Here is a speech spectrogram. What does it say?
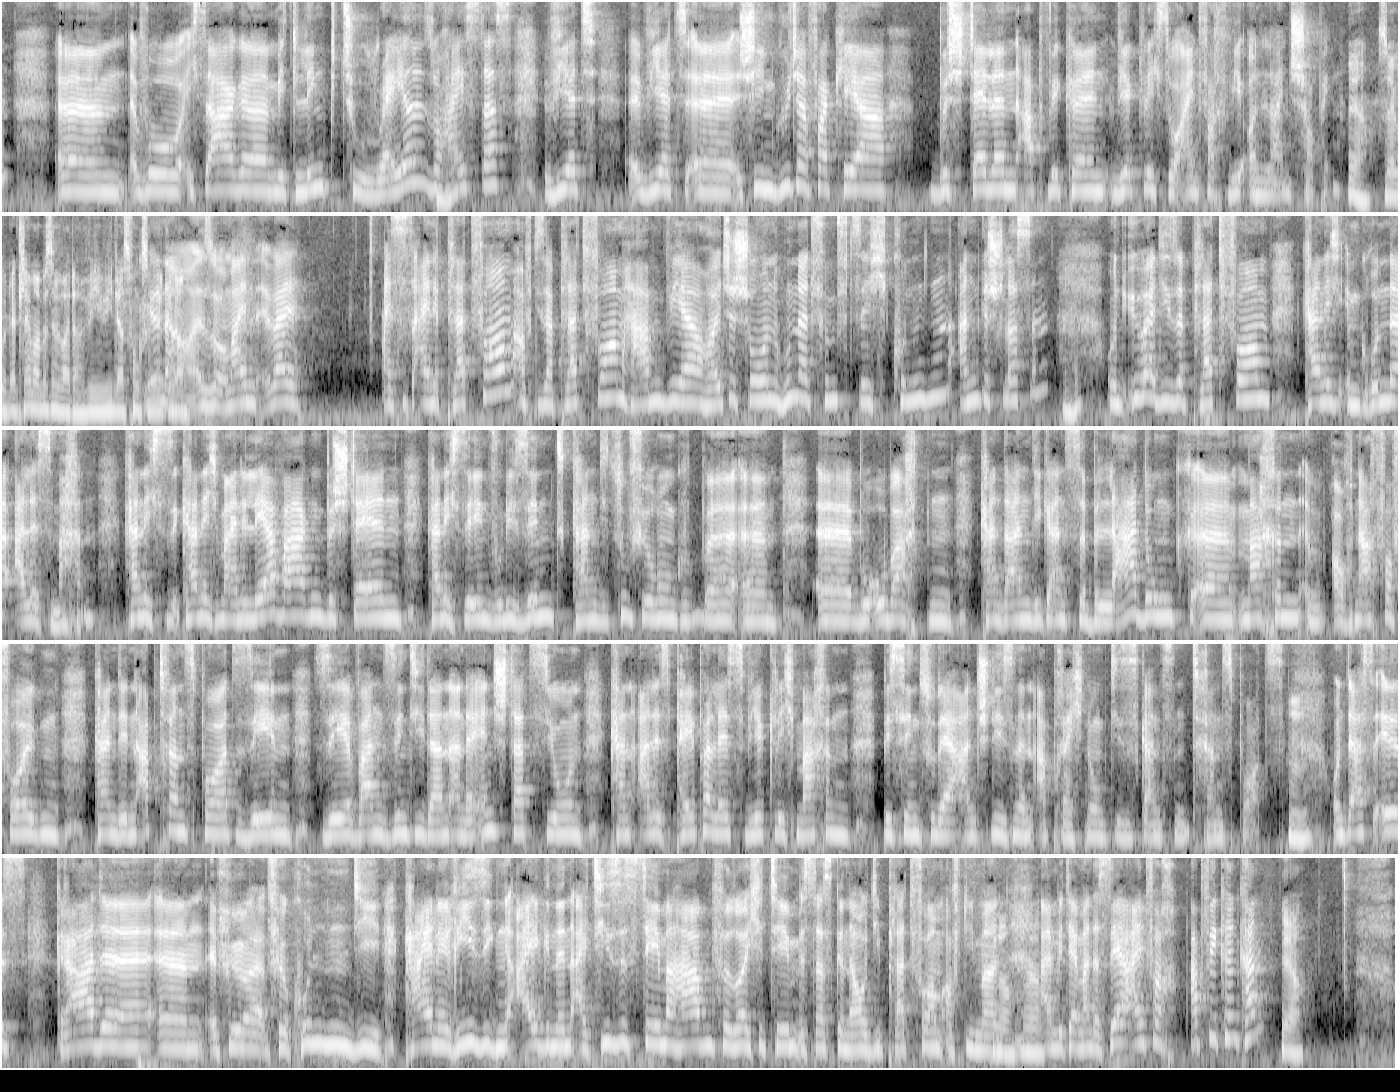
äh, wo ich sage, mit Link to Rail, so mhm. heißt das, wird, wird äh, Schienengüterverkehr bestellen, abwickeln, wirklich so einfach wie Online-Shopping. Ja, sehr gut. Erklär mal ein bisschen weiter, wie, wie das funktioniert. Genau, genau. also mein, weil es ist eine Plattform. Auf dieser Plattform haben wir heute schon 150 Kunden angeschlossen. Mhm. Und über diese Plattform kann ich im Grunde alles machen. Kann ich, kann ich meine Leerwagen bestellen, kann ich sehen, wo die sind, kann die Zuführung be, äh, äh beobachten, kann dann die ganze Beladung äh, machen, auch nachverfolgen, kann den Abtransport sehen, sehe, wann sind die dann an der Endstation kann alles paperless wirklich machen, bis hin zu der anschließenden Abrechnung dieses ganzen Transports. Mhm. Und das ist gerade ähm, für, für Kunden, die keine riesigen eigenen IT-Systeme haben für solche Themen, ist das genau die Plattform, auf die man, genau, ja. mit der man das sehr einfach abwickeln kann. Ja.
